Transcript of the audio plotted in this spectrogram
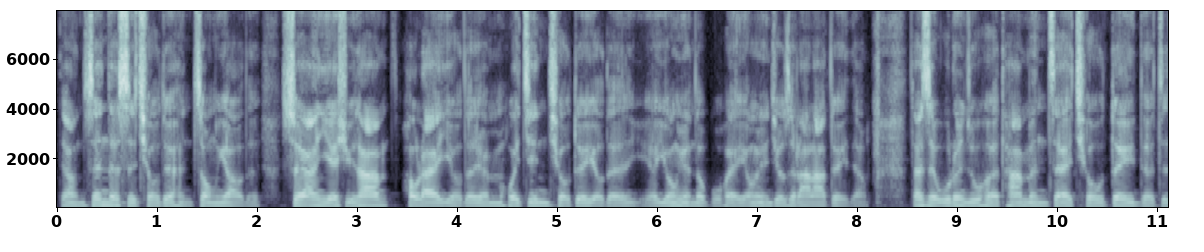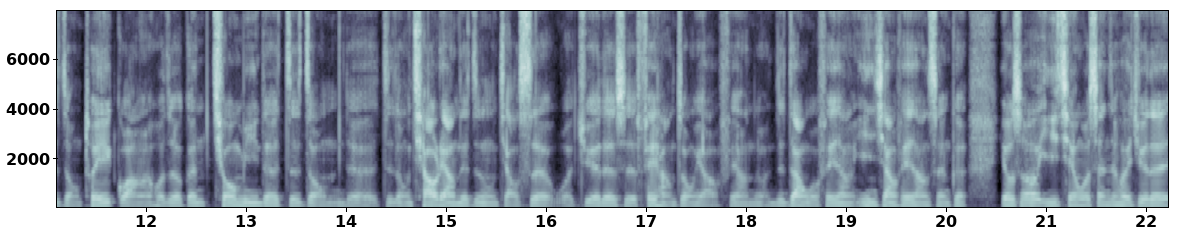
这样真的是球队很重要的。虽然也许他后来有的人会进球队，有的永远都不会，永远就是啦啦队这样。但是无论如何，他们在球队的这种推广啊，或者跟球迷的这种的这种桥梁的这种角色，我觉得是非常重要，非常重要，这让我非常印象非常深刻。有时候以前我甚至会觉得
